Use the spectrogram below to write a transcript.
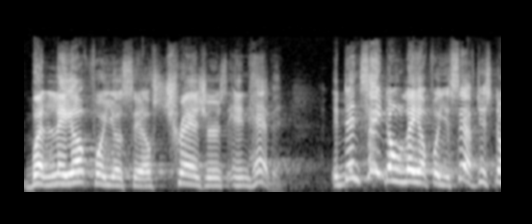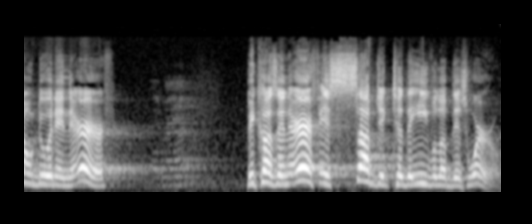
But lay up for yourselves treasures in heaven. It didn't say don't lay up for yourself, just don't do it in the earth. Because in the earth is subject to the evil of this world.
